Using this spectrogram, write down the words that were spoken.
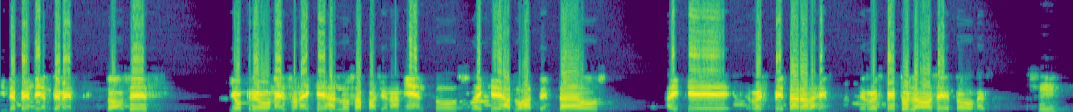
independientemente. Entonces, yo creo, Nelson, hay que dejar los apasionamientos, hay que dejar los atentados, hay que respetar a la gente. El respeto es la base de todo, Nelson. Sí.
